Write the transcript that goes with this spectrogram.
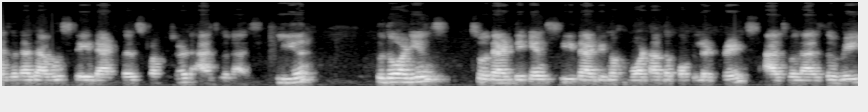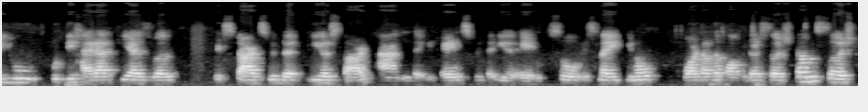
as well as I would say that well structured as well as clear to the audience so that they can see that you know what are the popular trends as well as the way you put the hierarchy as well. It starts with the year start and it ends with the year end. So it's like you know what are the popular search terms searched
